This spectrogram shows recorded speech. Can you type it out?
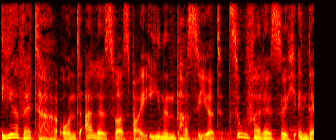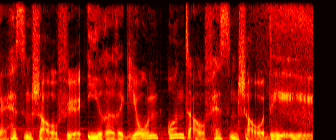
Ihr Wetter und alles, was bei Ihnen passiert, zuverlässig in der Hessenschau für Ihre Region und auf hessenschau.de.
